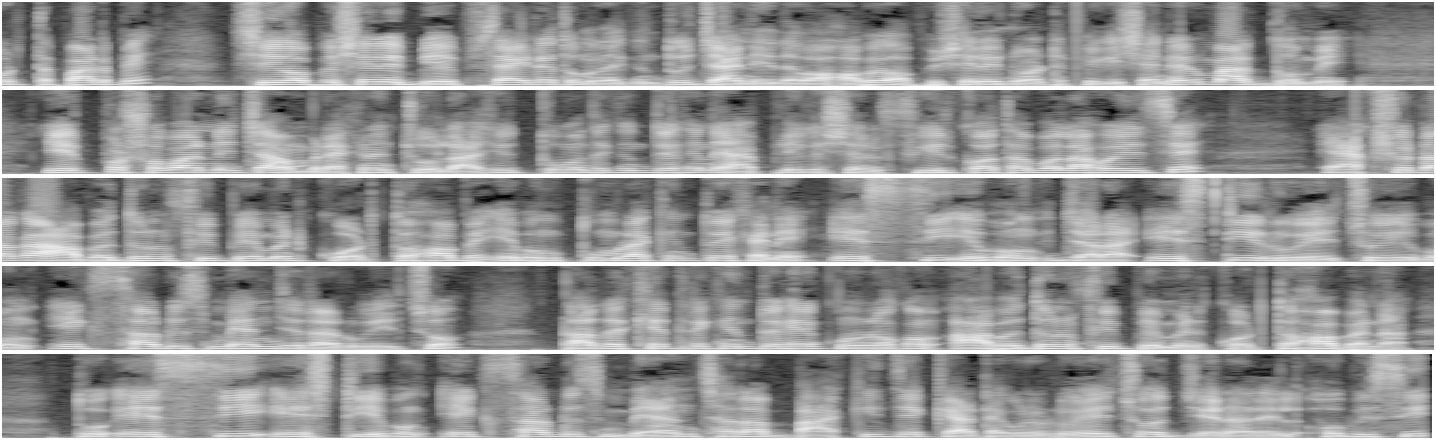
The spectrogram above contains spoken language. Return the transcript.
করতে পারবে। সেই অফিসিয়ালি ওয়েবসাইটে তোমাদের কিন্তু জানিয়ে দেওয়া হবে অফিসিয়ালি নোটিফিকেশানের মাধ্যমে। এরপর সবার নিচে আমরা এখানে চলে আসি। তোমাদের কিন্তু এখানে অ্যাপ্লিকেশন ফির কথা বলা হয়েছে। একশো টাকা আবেদন ফি পেমেন্ট করতে হবে এবং তোমরা কিন্তু এখানে এসসি এবং যারা এসটি রয়েছে এবং এক্স সার্ভিসম্যান যারা রয়েছে, তাদের ক্ষেত্রে কিন্তু এখানে কোনো রকম আবেদন ফি পেমেন্ট করতে হবে না। তো এসসি এসটি এবং এক্স সার্ভিসম্যান ছাড়া বাকি যে ক্যাটাগরি রয়েছে জেনারেল ওবিসি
